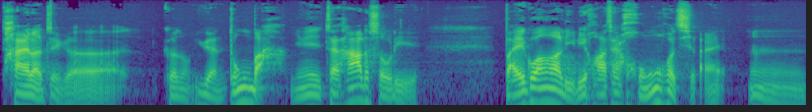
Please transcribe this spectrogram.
拍了这个各种远东吧，因为在他的手里，白光啊、李丽华才红火起来，嗯。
